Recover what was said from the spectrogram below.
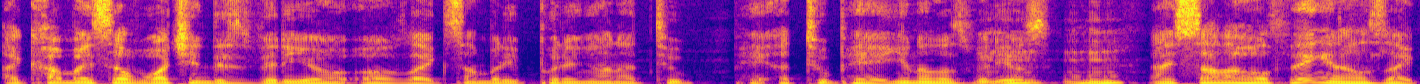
I caught myself watching this video of like somebody putting on a toupee, a toupee. You know those videos? hmm I saw the whole thing and I was like,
